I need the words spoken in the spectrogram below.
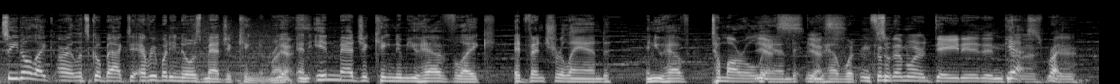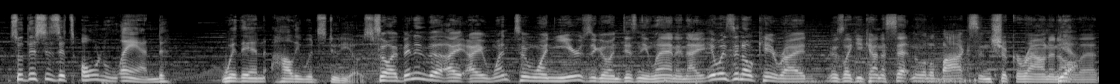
So you know, like, all right, let's go back to everybody knows Magic Kingdom, right? Yes. And in Magic Kingdom, you have like Adventureland, and you have Tomorrowland, yes. and yes. you have what? And some so- of them are dated and kinda, Yes, right. eh. So this is its own land within Hollywood Studios. So I've been in the. I, I went to one years ago in Disneyland, and I it was an okay ride. It was like you kind of sat in a little box and shook around and Yeah. all that.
